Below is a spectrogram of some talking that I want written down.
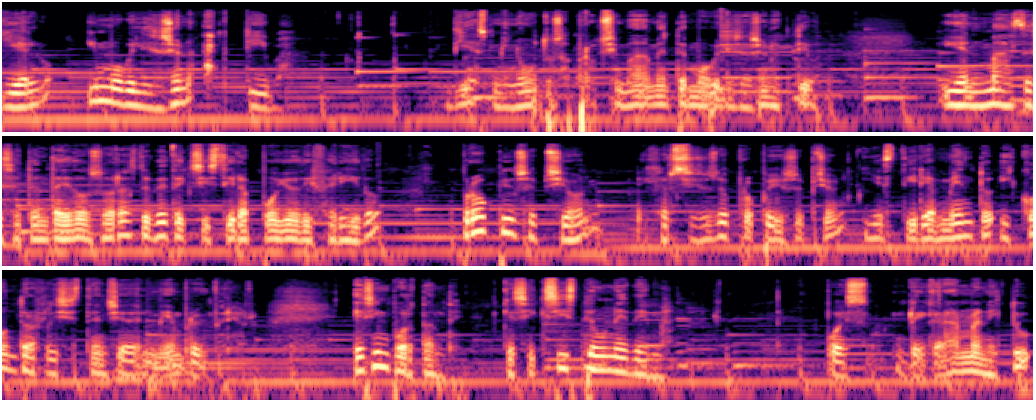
hielo y movilización activa 10 minutos aproximadamente movilización activa y en más de 72 horas debe de existir apoyo diferido, propiocepción, ejercicios de propiocepción y estiramiento y contrarresistencia del miembro inferior. Es importante que si existe un edema pues de gran magnitud,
